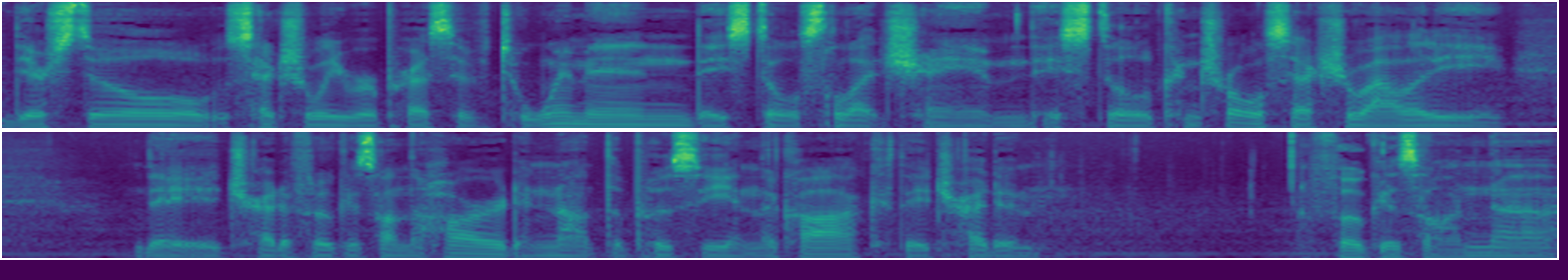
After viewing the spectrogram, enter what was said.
they're still sexually repressive to women they still slut shame they still control sexuality they try to focus on the heart and not the pussy and the cock. They try to focus on, uh,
